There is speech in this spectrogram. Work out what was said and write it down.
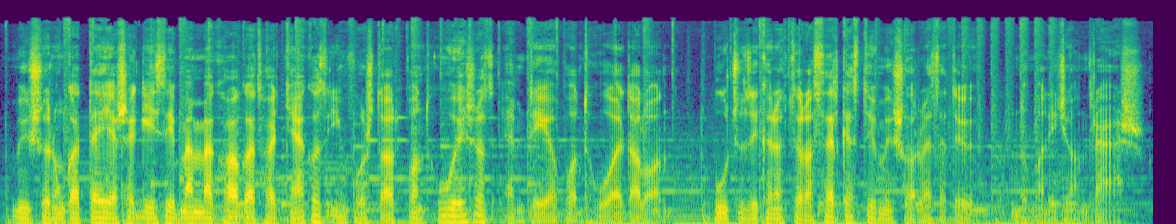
Műsorunkat teljes egészében meghallgathatják az infostar.hu és az mta.hu oldalon. Búcsúzik Önöktől a szerkesztő műsorvezető, Domanics András.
